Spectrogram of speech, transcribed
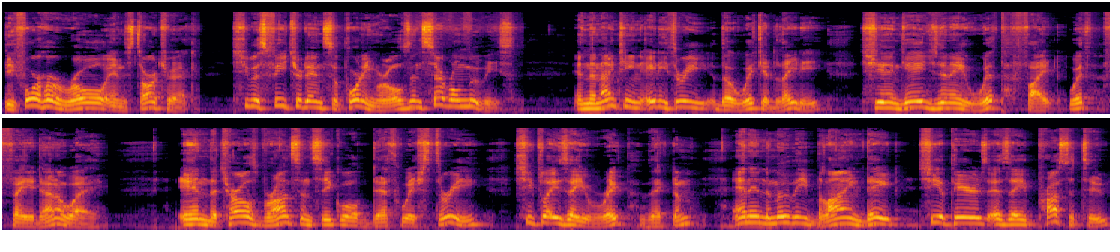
Before her role in Star Trek, she was featured in supporting roles in several movies. In the 1983 The Wicked Lady, she engaged in a whip fight with Faye Dunaway. In the Charles Bronson sequel Death Wish 3, she plays a rape victim, and in the movie Blind Date, she appears as a prostitute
